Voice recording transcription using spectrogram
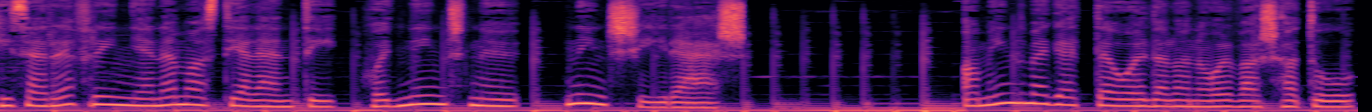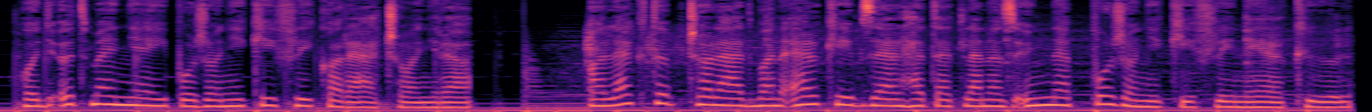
hiszen refrénje nem azt jelenti, hogy nincs nő, nincs sírás. A Mind megette oldalon olvasható, hogy öt mennyei pozsonyi kifli karácsonyra. A legtöbb családban elképzelhetetlen az ünnep pozsonyi kifli nélkül.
